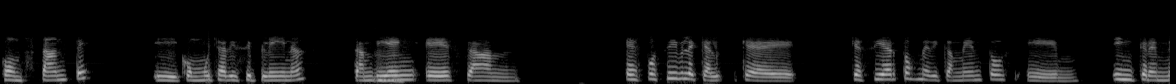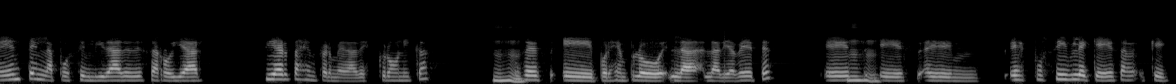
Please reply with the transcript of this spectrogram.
constante y con mucha disciplina también es, es posible que, que, que ciertos medicamentos eh, incrementen la posibilidad de desarrollar ciertas enfermedades crónicas. Entonces, eh, por ejemplo, la, la diabetes es, es, eh, es posible que, esa, que,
